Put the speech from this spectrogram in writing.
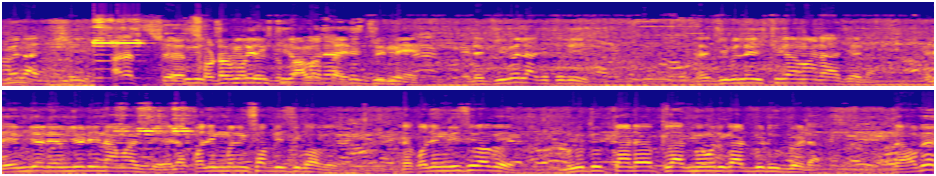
জিমেল আছে আরে ছোটর মধ্যে একটু ভালো সাইজ এটা জিমেল আছে তুই এটা জিমেলের স্টিকার মারা আছে এটা এটা এমজেড এমজেডই নাম আছে এটা কলিং মলিং সব রিসিভ হবে এটা কলিং রিসিভ হবে bluetooth card plus memory card বি ঢুকবে এটা এটা হবে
